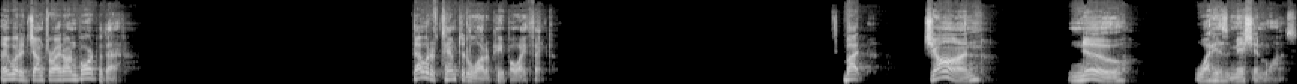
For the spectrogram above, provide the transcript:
they would have jumped right on board with that. That would have tempted a lot of people, I think. But John knew what his mission was.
